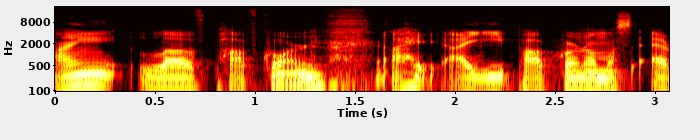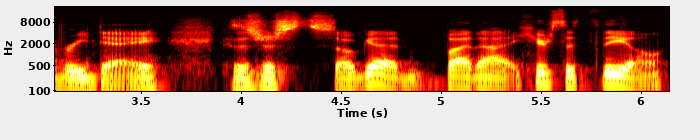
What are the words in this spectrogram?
I love popcorn. I, I eat popcorn almost every day because it's just so good. But uh, here's the deal:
